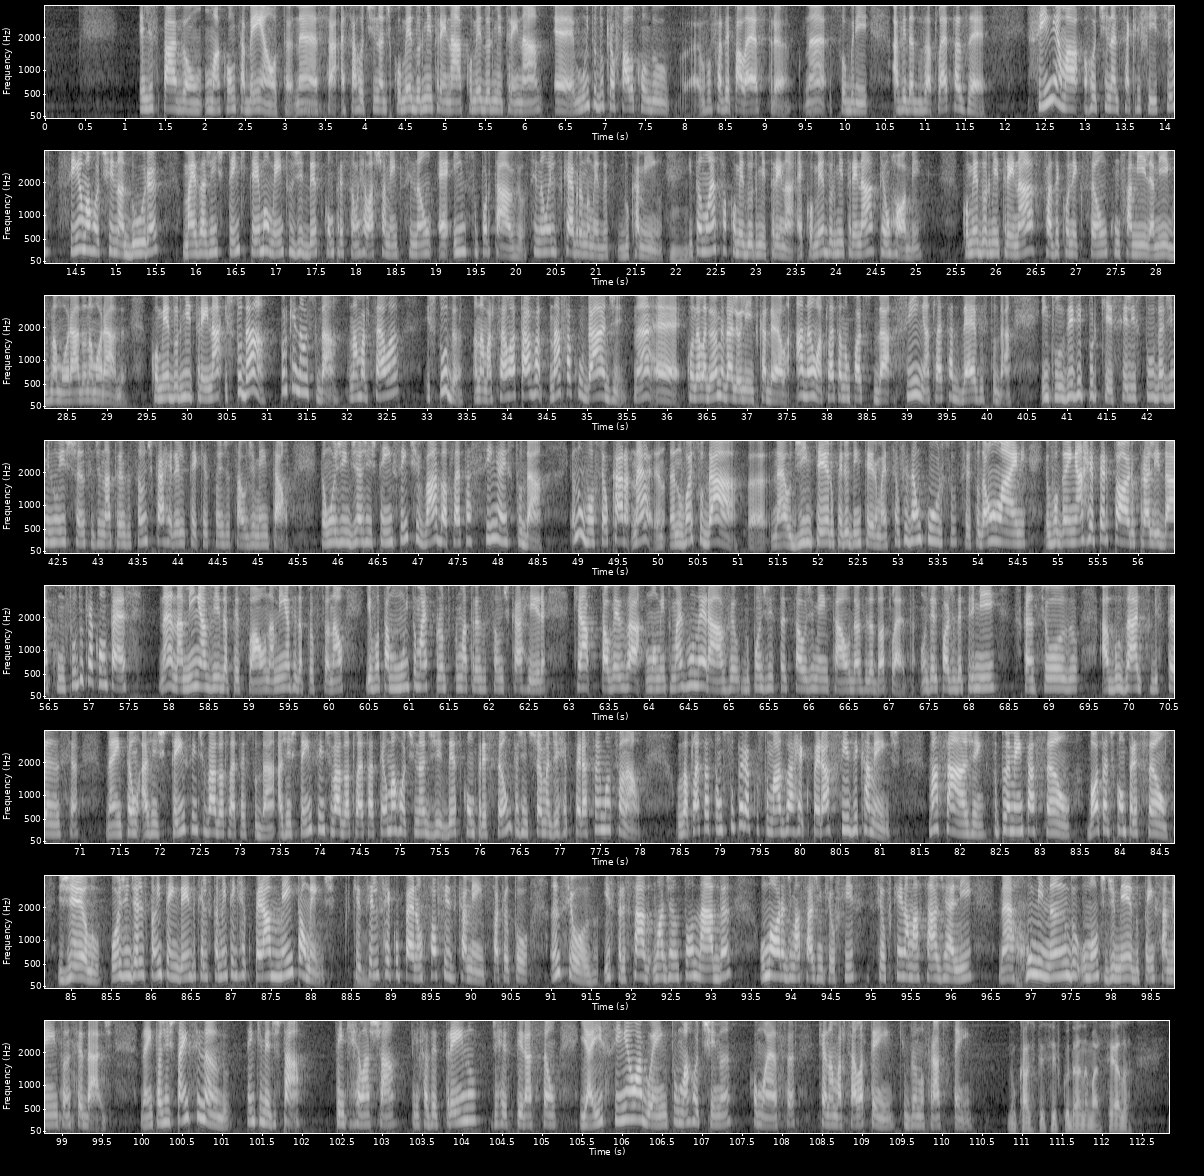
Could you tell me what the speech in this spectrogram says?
Eles pagam uma conta bem alta, né? Essa, essa rotina de comer, dormir, treinar, comer, dormir, treinar. É, muito do que eu falo quando eu vou fazer palestra né, sobre a vida dos atletas é... Sim, é uma rotina de sacrifício, sim, é uma rotina dura, mas a gente tem que ter momentos de descompressão e relaxamento, senão é insuportável. Senão eles quebram no meio do caminho. Uhum. Então não é só comer, dormir, treinar. É comer, dormir, treinar, ter um hobby. Comer, dormir, treinar, fazer conexão com família, amigos, namorado, namorada. Comer, dormir, treinar, estudar. Por que não estudar? Ana Marcela estuda. Ana Marcela estava na faculdade, né? É, quando ela ganhou a medalha olímpica dela. Ah, não, atleta não pode estudar. Sim, atleta deve estudar. Inclusive porque se ele estuda, diminui a chance de, na transição de carreira, ele ter questões de saúde mental. Então, hoje em dia, a gente tem incentivado o atleta sim a estudar. Eu não vou ser o cara, né? Eu não vou estudar uh, né, o dia inteiro, o período inteiro, mas se eu fizer um curso, se eu estudar online, eu vou ganhar repertório para lidar com tudo que acontece né, na minha vida pessoal, na minha vida profissional, e eu vou estar muito mais pronto para uma transição de carreira, que é talvez o momento mais vulnerável do ponto de vista de saúde mental da vida do atleta, onde ele pode deprimir, ficar ansioso, abusar de substância. Né? Então, a gente tem incentivado o atleta a estudar, a gente tem incentivado o atleta a ter uma rotina de descompressão, que a gente chama de recuperação emocional. Os atletas estão super acostumados a recuperar fisicamente massagem, suplementação, bota de compressão, gelo. Hoje em dia eles estão entendendo que eles também têm que recuperar mentalmente. Porque se eles recuperam só fisicamente, só que eu estou ansioso, estressado, não adiantou nada uma hora de massagem que eu fiz se eu fiquei na massagem ali, né, ruminando um monte de medo, pensamento, ansiedade. Né? Então a gente está ensinando, tem que meditar, tem que relaxar, tem que fazer treino de respiração. E aí sim eu aguento uma rotina como essa que a Ana Marcela tem, que o Bruno Fratos tem. No caso específico da Ana Marcela,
